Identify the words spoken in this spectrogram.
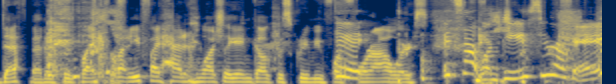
deathbed if it's like but if I hadn't watched the game Goku screaming for Dude. four hours. It's not One Piece. You're okay.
